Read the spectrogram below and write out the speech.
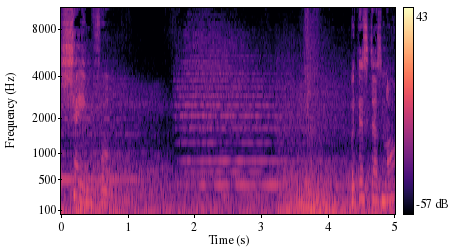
Shameful. But this does not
